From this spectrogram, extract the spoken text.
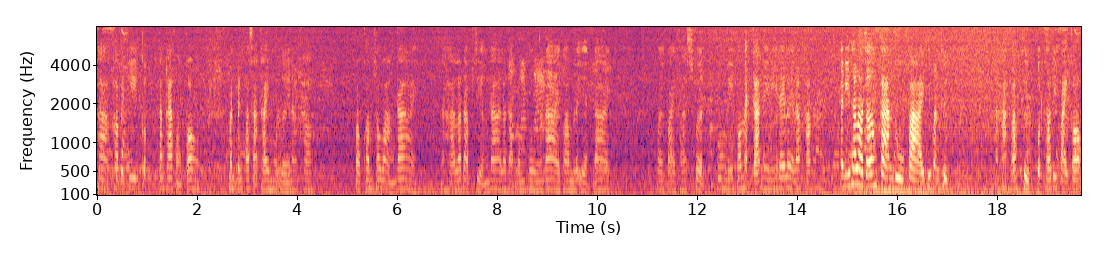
ค่าเข้าไปที่ตั้งค่าของกล้อง มันเป็นภาษาไทยหมดเลยนะคะ ปรับความสว่างได้นะคะ ระดับเสียงได้ ระดับลำโพงได้ ความละเอียดได้ Wi-Fi Fastword พวกนี้ Format Card ในนี้ได้เลยนะคะทีนี้ถ้าเราจะต้องการดูไฟล์ที่บันทึกนะคะ ก็คือกดเข้าที่ไฟล์กล้อง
